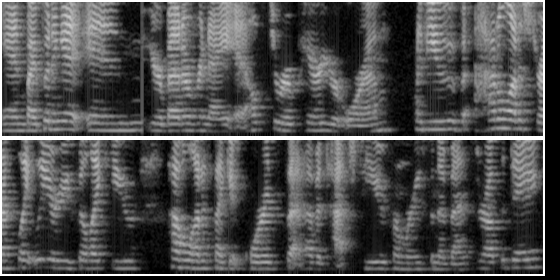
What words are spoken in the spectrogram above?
And by putting it in your bed overnight, it helps to repair your aura. If you've had a lot of stress lately or you feel like you have a lot of psychic cords that have attached to you from recent events throughout the day,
